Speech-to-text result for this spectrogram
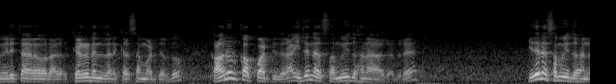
ಮೆರಿತಾ ಇರೋರ ಕೆಳಗಡೆ ಕೆಲಸ ಮಾಡ್ತಿರೋದು. ಕಾನೂನು ಕಾಪಾಡ್ತಿದ್ದೀರಾ ಇದನ್ನ ಸಂವಿಧಾನ ಹಾಗಾದರೆ? ಇದನ್ನ ಸಂವಿಧಾನ?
